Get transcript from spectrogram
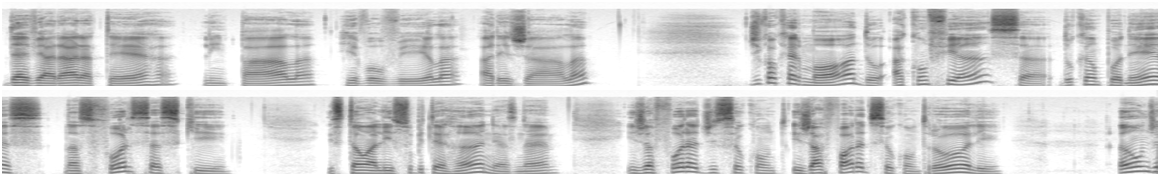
deve arar a terra, limpá-la, revolvê-la, arejá-la. De qualquer modo, a confiança do camponês nas forças que, estão ali subterrâneas, né? E já fora de seu, e já fora de seu controle, onde,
